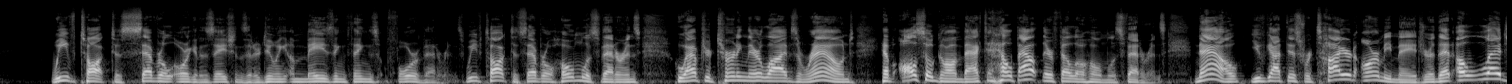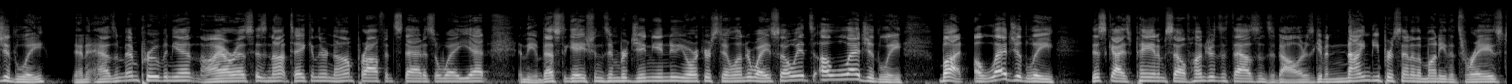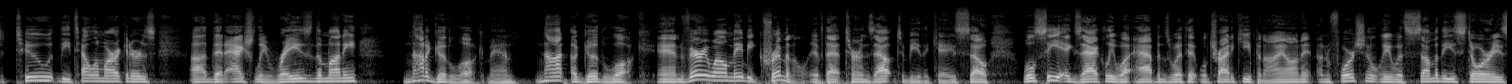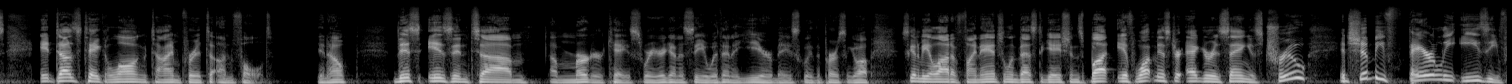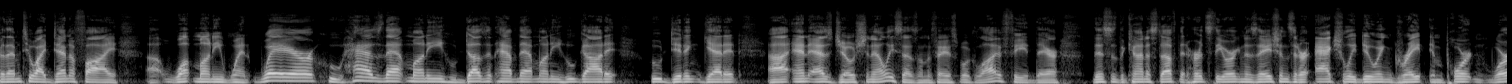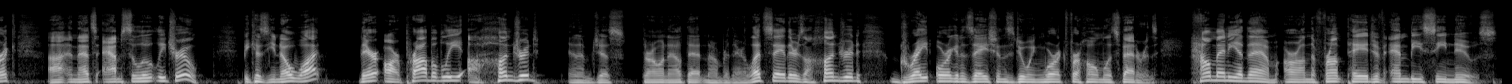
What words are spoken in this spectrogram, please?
We've talked to several organizations that are doing amazing things for veterans. We've talked to several homeless veterans who, after turning their lives around, have also gone back to help out their fellow homeless veterans. Now, you've got this retired Army major that allegedly and it hasn't been proven yet. The IRS has not taken their nonprofit status away yet, and the investigations in Virginia and New York are still underway. So it's allegedly, but allegedly, this guy's paying himself hundreds of thousands of dollars, giving 90% of the money that's raised to the telemarketers uh, that actually raise the money. Not a good look, man. Not a good look. And very well maybe criminal if that turns out to be the case. So we'll see exactly what happens with it. We'll try to keep an eye on it. Unfortunately, with some of these stories, it does take a long time for it to unfold. You know, this isn't um, a murder case where you're going to see within a year, basically, the person go up. It's going to be a lot of financial investigations. But if what Mr. Edgar is saying is true, it should be fairly easy for them to identify uh, what money went where, who has that money, who doesn't have that money, who got it, who didn't get it. Uh, and as Joe Chenelly says on the Facebook Live feed there, this is the kind of stuff that hurts the organizations that are actually doing great, important work. Uh, and that's absolutely true. Because you know what? There are probably a hundred, and I'm just throwing out that number there. Let's say there's a hundred great organizations doing work for homeless veterans. How many of them are on the front page of NBC News?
